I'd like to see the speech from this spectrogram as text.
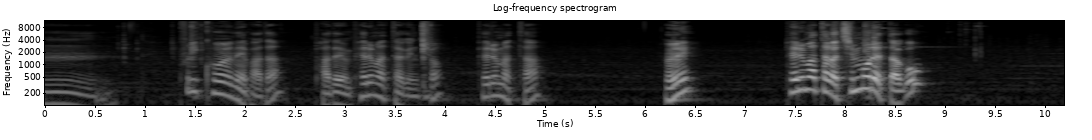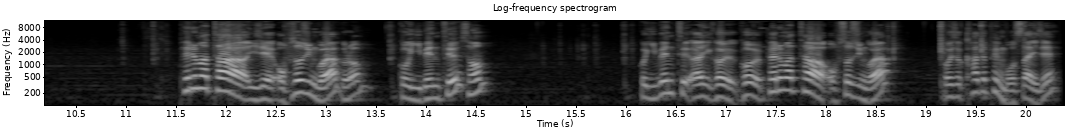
음. 프리코연의 바다? 바다면 페르마타 근처? 페르마타? 에? 페르마타가 침몰했다고? 페르마타 이제 없어진 거야 그럼? 그 이벤트 섬? 그 이벤트 아니 그, 그 페르마타 없어진 거야? 거기서 카드팩 못 사 이제?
